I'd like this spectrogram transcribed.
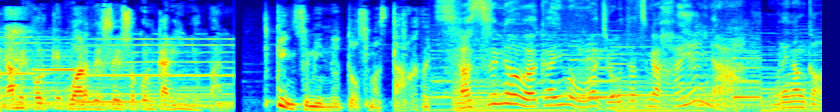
Será mejor que guardes eso con cariño, Pan. 15 minutos más tarde. さすが若いもんは上達が早いな。俺なんか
